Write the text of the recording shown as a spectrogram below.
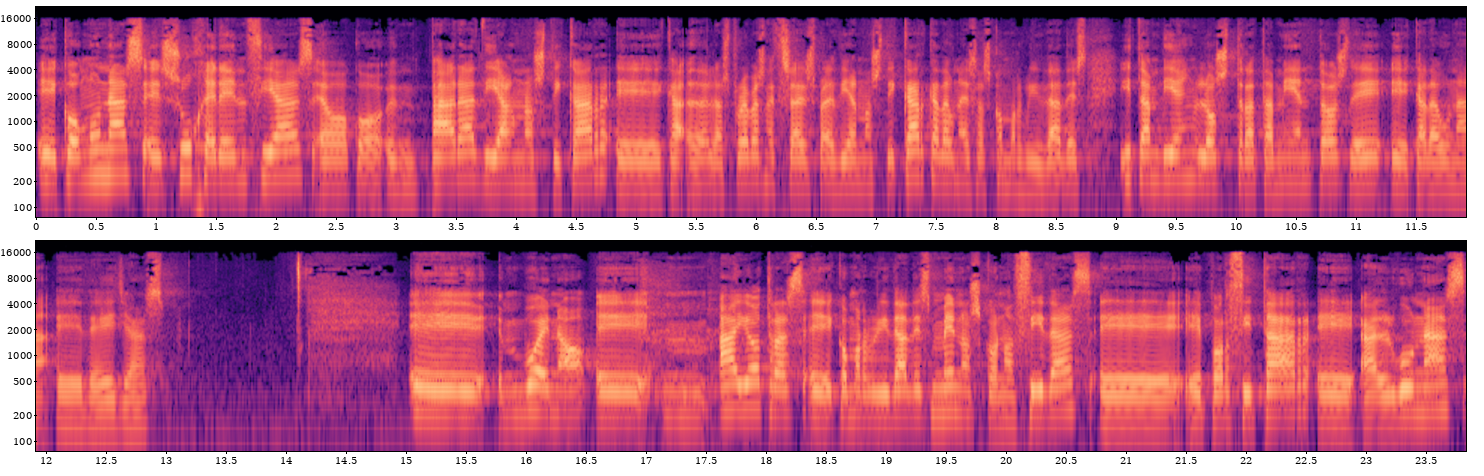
eh, con unas eh, sugerencias eh, para diagnosticar las pruebas necesarias para diagnosticar cada una de esas comorbilidades y también los tratamientos de cada una de ellas. Eh, bueno, eh, hay otras eh, comorbilidades menos conocidas. por citar algunas,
